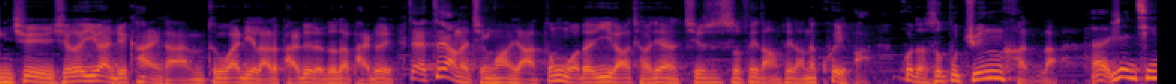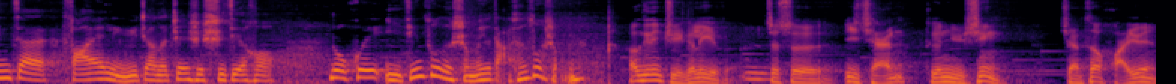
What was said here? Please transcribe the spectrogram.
你去协和医院去看一看，这个外地来的排队的都在排队。在这样的情况下，中国的医疗条件其实是非常非常的匮乏，或者是不均衡的。呃，认清在防癌领域这样的真实世界后，诺辉已经做了什么，又打算做什么呢？我给你举个例子，就是以前这个女性检测怀孕。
